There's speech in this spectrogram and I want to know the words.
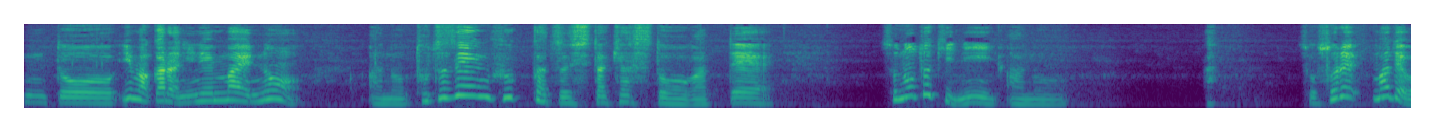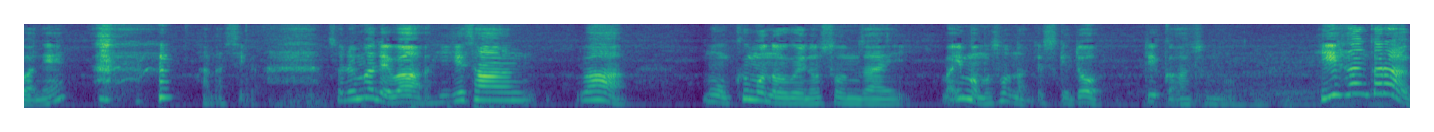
うんと今から2年前のあの突然復活したキャストがあってその時にあのあそうそれまではね 話が。それまではヒゲさんはもう雲の上の存在、まあ、今もそうなんですけどっていうかそのヒゲさんから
